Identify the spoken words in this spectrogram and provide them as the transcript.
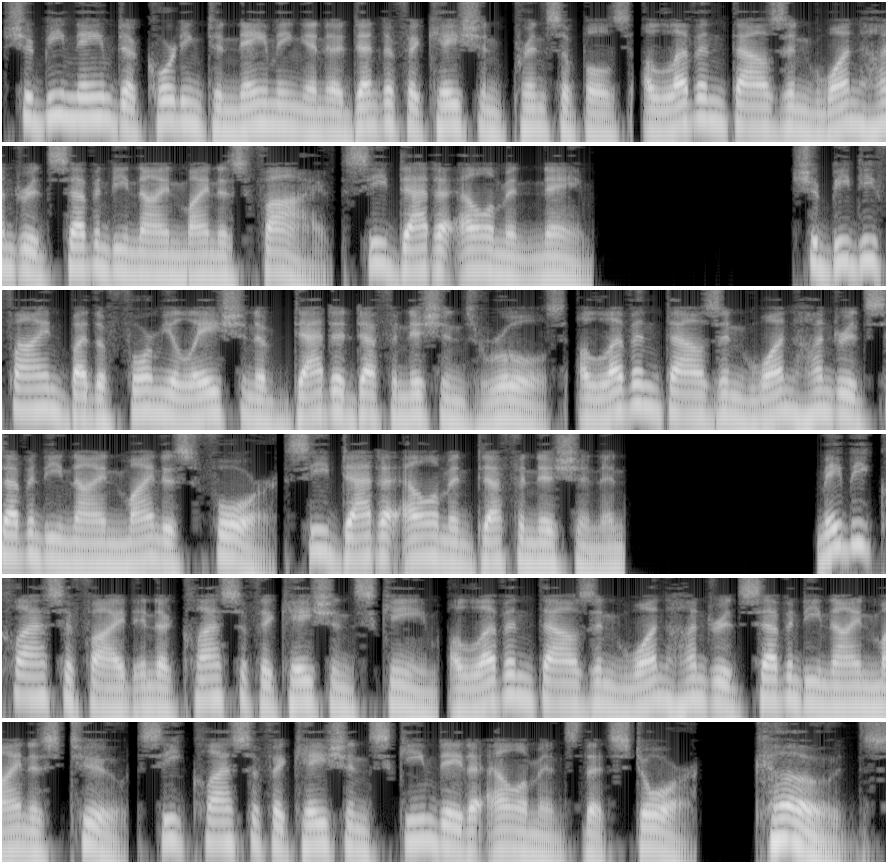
should be named according to naming and identification principles 11179-5 see data element name should be defined by the formulation of data definitions rules 11179-4 see data element definition and may be classified in a classification scheme 11179-2 see classification scheme data elements that store codes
